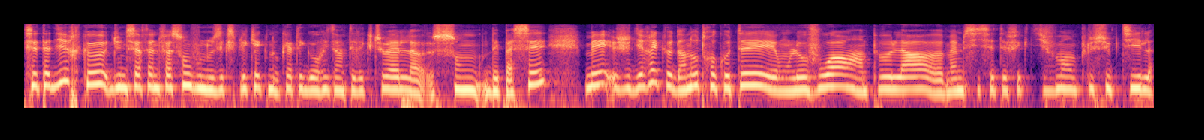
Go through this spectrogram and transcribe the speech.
C'est-à-dire que, d'une certaine façon, vous nous expliquez que nos catégories intellectuelles sont dépassées, mais je dirais que d'un autre côté, et on le voit un peu là, même si c'est effectivement plus subtil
